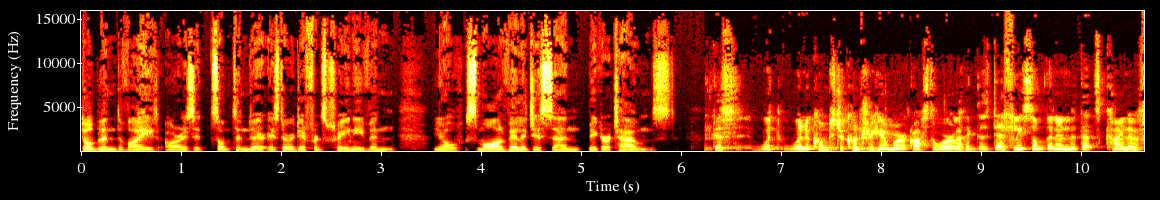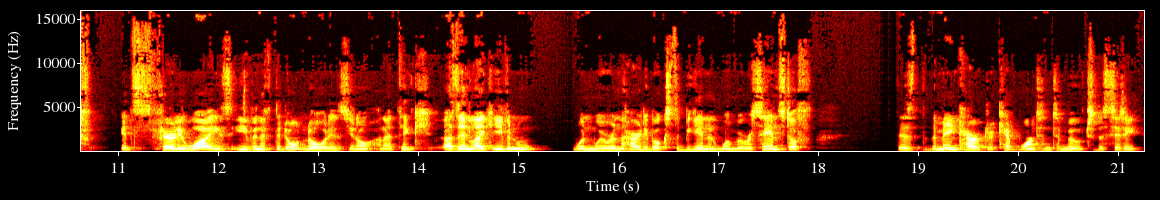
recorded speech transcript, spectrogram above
Dublin divide, or is it something there? Is there a difference between even you know small villages and bigger towns? This with when it comes to country humor across the world, I think there's definitely something in it that's kind of it's fairly wise, even if they don't know it is, you know. And I think, as in, like even when we were in the Hardy Bucks at the beginning, when we were saying stuff, there's the main character kept wanting to move to the city,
